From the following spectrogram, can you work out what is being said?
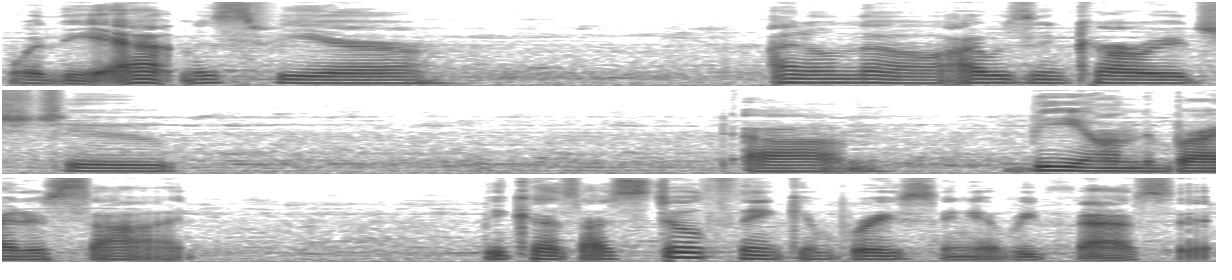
with the atmosphere, I don't know. I was encouraged to um, be on the brighter side because I still think embracing every facet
